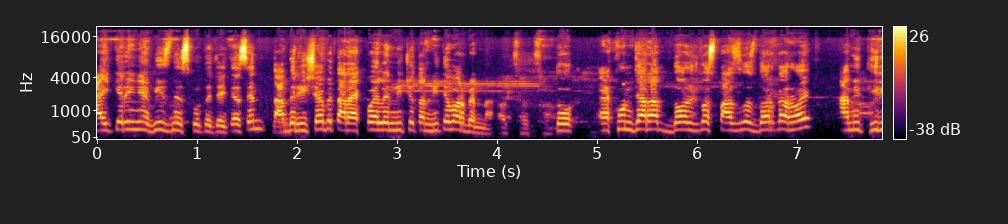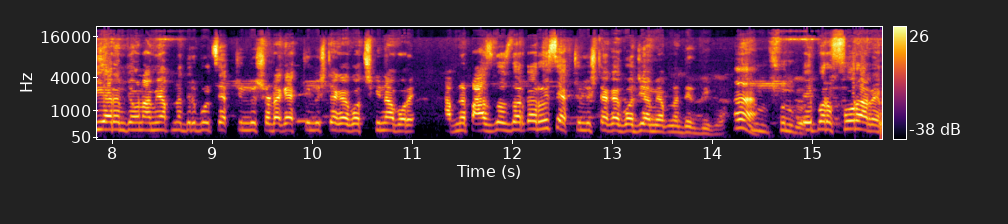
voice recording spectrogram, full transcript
পাইকারি নিয়ে বিজনেস করতে চাইতেছেন তাদের হিসাবে তারা এক কয়েলের নিচে তার নিতে পারবেন না। আচ্ছা আচ্ছা। তো এখন যারা দশ গজ পাঁচ গজ দরকার হয় আমি থ্রি আর এম যেমন আমি আপনাদের বলছি একচল্লিশশো টাকা একচল্লিশ টাকা গজ কিনা পরে। আপনার পাঁচ গজ দরকার হয়েছে একচল্লিশ টাকা গজে আমি আপনাদের দিব। হ্যাঁ? এরপর four R M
